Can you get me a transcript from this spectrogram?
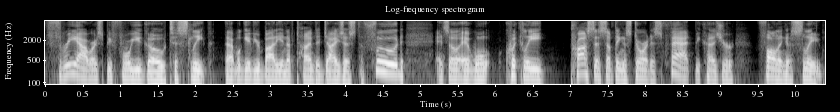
three hours before you go to sleep. That will give your body enough time to digest the food, and so it won't quickly process something and store it as fat because you're falling asleep.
